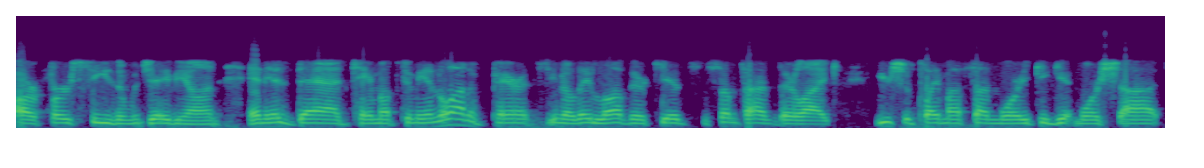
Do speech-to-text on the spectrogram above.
our first season with Javion. And his dad came up to me, and a lot of parents, you know, they love their kids. So sometimes they're like, "You should play my son more. He could get more shots."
